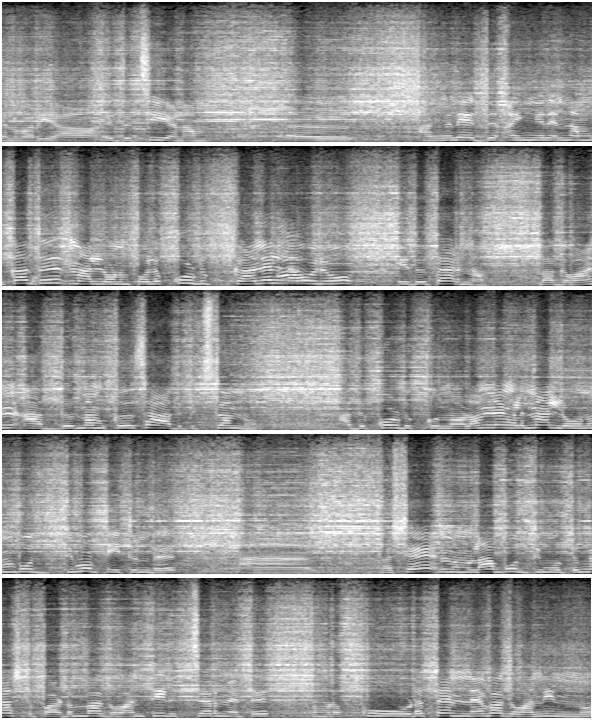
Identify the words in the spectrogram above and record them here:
എന്താ പറയുക ഇത് ചെയ്യണം. അങ്ങനെ ഇത് ഇങ്ങനെ നമുക്കത് നല്ലോണം പോലെ കൊടുക്കാനുള്ള ഒരു ഇത് തരണം. ഭഗവാൻ അത് നമുക്ക് സാധിപ്പിച്ചു തന്നു. അത് കൊടുക്കുന്നോളം ഞങ്ങൾ നല്ലോണം ബുദ്ധിമുട്ടിയിട്ടുണ്ട്. പക്ഷേ നമ്മൾ ആ ബുദ്ധിമുട്ടും കഷ്ടപ്പാടും ഭഗവാൻ തിരിച്ചറിഞ്ഞിട്ട് നമ്മുടെ കൂടെ തന്നെ ഭഗവാൻ നിന്നു.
